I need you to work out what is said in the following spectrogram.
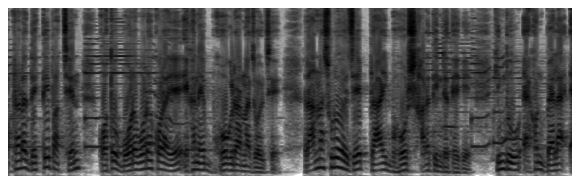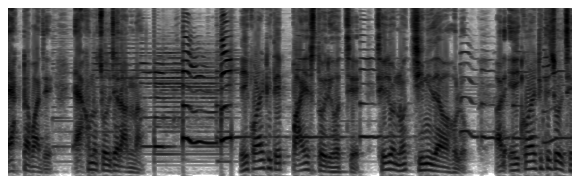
আপনারা দেখতেই পাচ্ছেন কত বড় বড় কড়াইয়ে এখানে ভোগ রান্না চলছে। রান্না শুরু হয়েছে প্রায় ভোর সাড়ে তিনটে থেকে, কিন্তু এখন বেলা একটা বাজে এখনও চলছে রান্না। এই কড়াইটিতে পায়েস তৈরি হচ্ছে সেই জন্য চিনি দেওয়া হলো, আর এই কড়াইটিতে চলছে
